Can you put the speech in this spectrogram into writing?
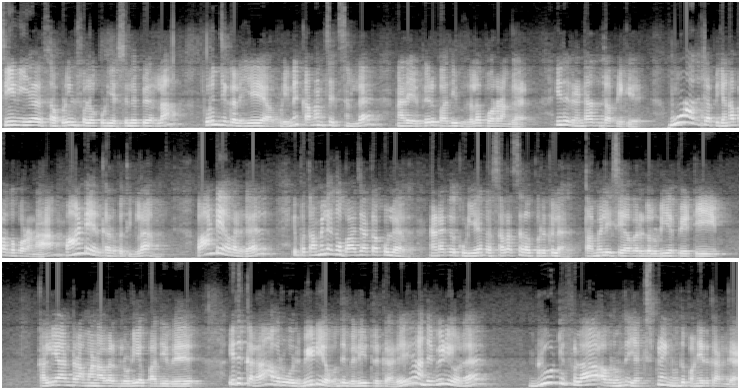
சீனியர்ஸ் அப்படின்னு சொல்லக்கூடிய சில பேர்லாம் புரிஞ்சுக்கலையே அப்படின்னு கமெண்ட் செக்ஷனில் நிறைய பேர் பதிவுகளை போடுறாங்க. இது ரெண்டாவது டாபிக் மூணாவது டாபிக் என்ன பார்க்க போகிறோன்னா பாண்டே இருக்கார் பார்த்தீங்களா பாண்டே அவர்கள் இப்போ தமிழக பாஜகக்குள்ளே நடக்கக்கூடிய அந்த சலசலப்பு இருக்குல்ல தமிழிசை அவர்களுடைய பேட்டி கல்யாண் ராமன் அவர்களுடைய பதிவு இதுக்கெல்லாம் அவர் ஒரு வீடியோ வந்து வெளியிட்டிருக்காரு. அந்த வீடியோவில் பியூட்டிஃபுல்லாக அவர் வந்து எக்ஸ்பிளைன் வந்து பண்ணியிருக்காருங்க.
